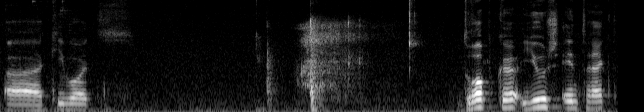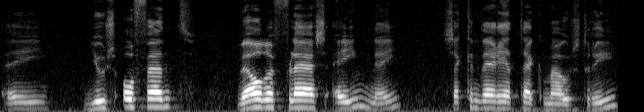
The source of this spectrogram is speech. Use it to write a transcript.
Eh, keyword. Dropke, use interact A, use offend, welder flash 1, nee. Secondary attack mouse 3.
